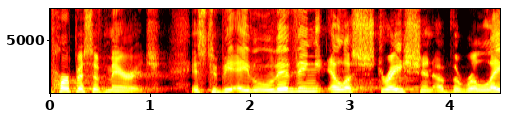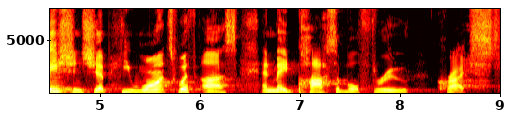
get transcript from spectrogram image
purpose of marriage is to be a living illustration of the relationship he wants with us and made possible through Christ.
